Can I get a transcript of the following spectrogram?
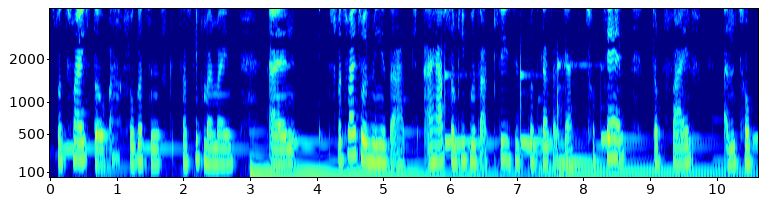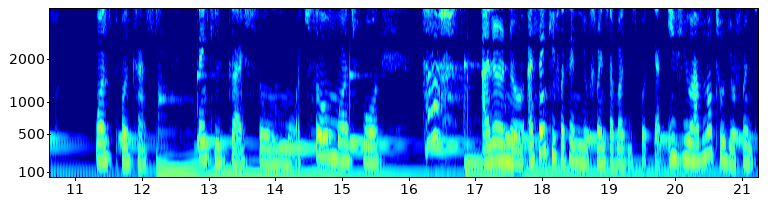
Spotify stuff. Ah, I've forgotten. It has skipped my mind. And Spotify told me that I have some people that place this podcast as their top 10, top 5, and top 1 podcast. Thank you guys so much. So much for. I don't know. I thank you for telling your friends about this podcast. If you have not told your friends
